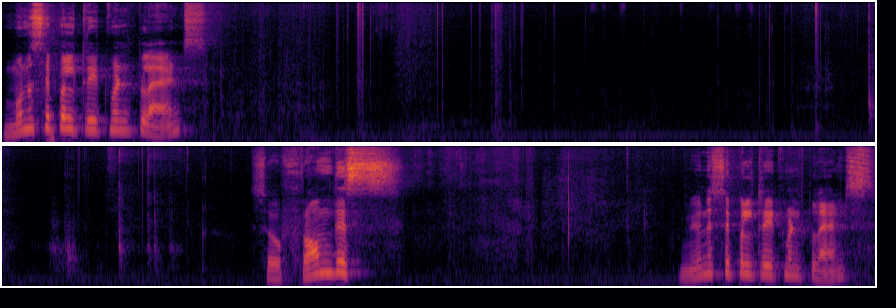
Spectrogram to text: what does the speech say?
municipal treatment plants So, from this municipal treatment plants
